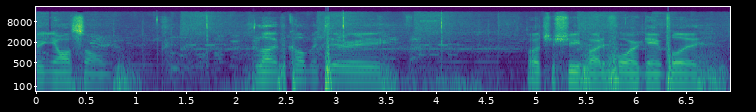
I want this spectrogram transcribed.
bring y'all some live commentary your Street Fighter 4 gameplay.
